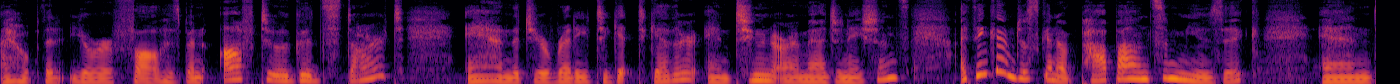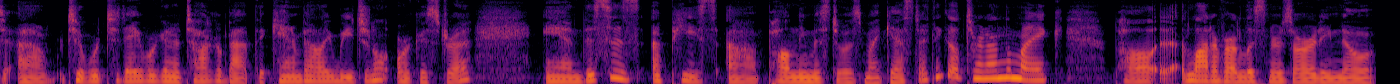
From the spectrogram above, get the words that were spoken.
I hope that your fall has been off to a good start and that you're ready to get together and tune our imaginations. I think I'm just going to pop on some music. And uh, to, today we're going to talk about the Cannon Valley Regional Orchestra. And this is a piece, uh, Paul Niemisto is my guest. I think I'll turn on the mic. Paul, a lot of our listeners already know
